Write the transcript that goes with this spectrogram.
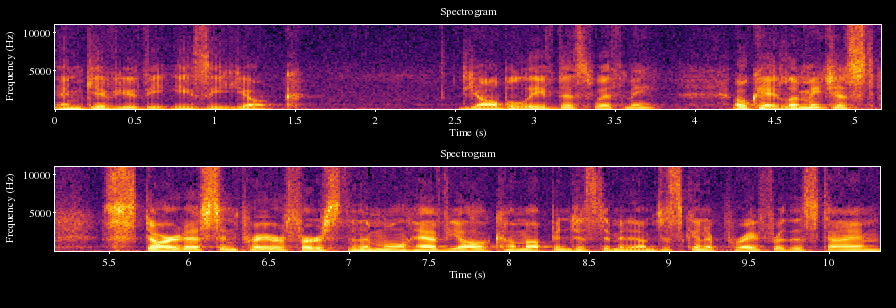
and give you the easy yoke. Do y'all believe this with me? Okay, let me just start us in prayer first, and then we'll have y'all come up in just a minute. I'm just going to pray for this time.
